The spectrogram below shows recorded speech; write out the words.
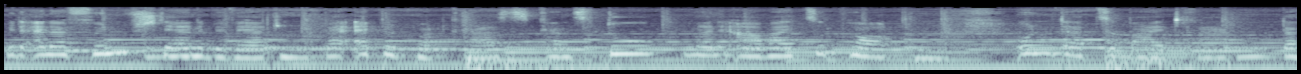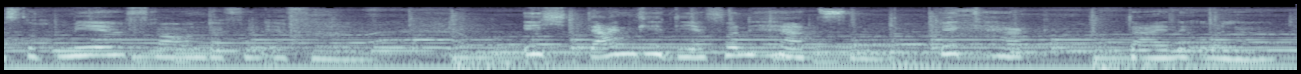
Mit einer 5-Sterne-Bewertung bei Apple Podcasts kannst du meine Arbeit supporten und dazu beitragen, dass noch mehr Frauen davon erfahren. Ich danke dir von Herzen. Big Hack, deine Ulla.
